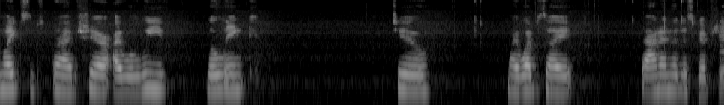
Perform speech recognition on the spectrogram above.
like, subscribe, share. I will leave the link to my website down in the description.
